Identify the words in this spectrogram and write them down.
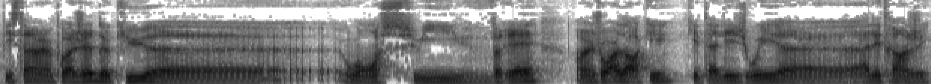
Puis c'était un projet docu euh, où on suivrait un joueur de hockey qui est allé jouer euh, à l'étranger.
